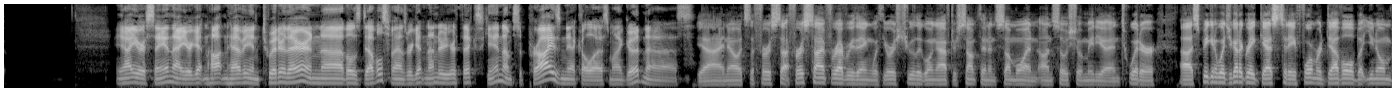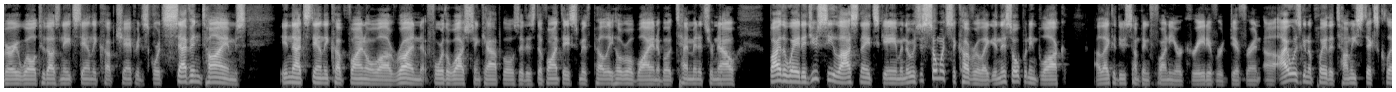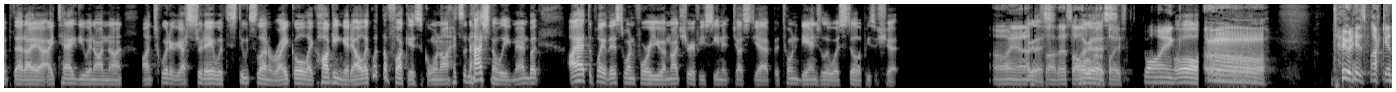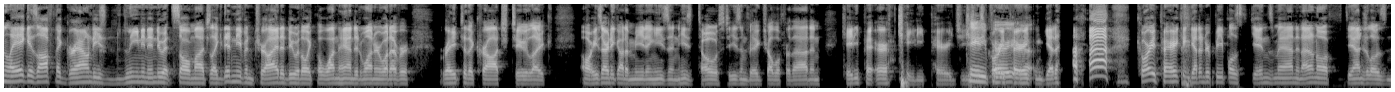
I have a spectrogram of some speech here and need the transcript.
Yeah, you were saying that you're getting hot and heavy in Twitter there, and uh, those Devils fans were getting under your thick skin. I'm surprised, Nicholas. My goodness. Yeah, I know. It's the first uh, first time for everything with yours truly going after something and someone on social media and Twitter. Uh, speaking of which, you got a great guest today, former Devil, but you know him very well. 2008 Stanley Cup champion, scored seven times in that Stanley Cup final uh, run for the Washington Capitals. It is Devante Smith Pelly. He'll roll by in about 10 minutes from now. By the way, did you see last night's game? And there was just so much to cover. Like in this opening block, I like to do something funny or creative or different. Uh, I was going to play the tummy sticks clip that I, I tagged you in on uh, on Twitter yesterday with Stützle and Reichel, like hugging it out. Like, what the fuck is going on? It's the National League, man. But I had to play this one for you. I'm not sure if you've seen it just yet, but Tony DeAngelo was still a piece of shit. Oh yeah, Look at this. saw this all Look at over this. the place. Doink. Oh, Ugh. Dude, his fucking leg is off the ground. He's leaning into it so much. Like, didn't even try to do the like the one handed one or whatever, right to the crotch too. Like, oh, he's already got a meeting. He's in. He's toast. He's in big trouble for that. And Katy Perry, er, Katy Perry, Jesus, Katy Corey Perry, Perry yeah. can get Corey Perry can get under people's skins, man. And I don't know if DeAngelo's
